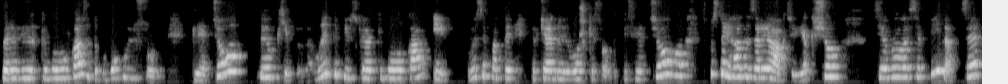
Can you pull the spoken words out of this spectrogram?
перевірки молока за допомогою соди. Цього необхідно налити пів склянки молока і висипати пів чайної ложки соди. Після цього спостерігати за реакцією. Якщо з'явилася піна, це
